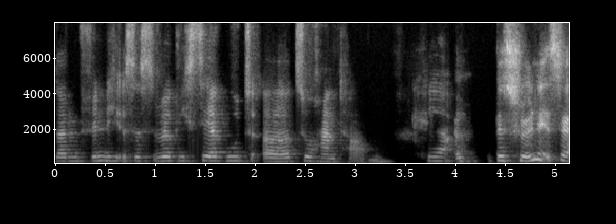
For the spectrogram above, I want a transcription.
dann finde ich, ist es wirklich sehr gut äh, zu handhaben. Ja. Das Schöne ist ja,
